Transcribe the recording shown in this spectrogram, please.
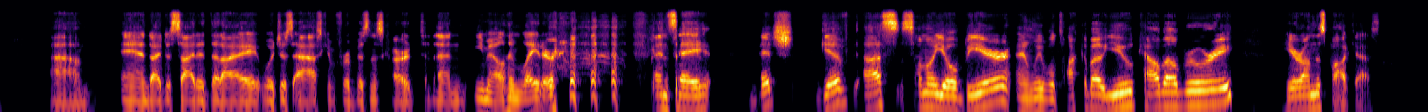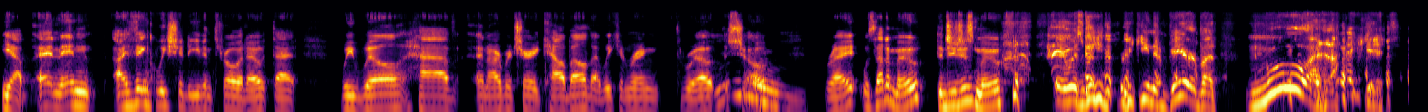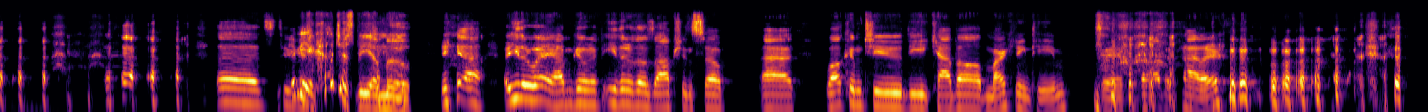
Um, and I decided that I would just ask him for a business card to then email him later and say, "Bitch, give us some of your beer, and we will talk about you, Cowbell Brewery, here on this podcast." Yeah, and and I think we should even throw it out that we will have an arbitrary cowbell that we can ring throughout the show. Ooh. Right? Was that a moo? Did you just moo? It was me drinking a beer, but moo, I like it. uh, it's too Maybe good. it could just be a moo. yeah either way i'm good with either of those options so uh welcome to the cowbell marketing team with bob and tyler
